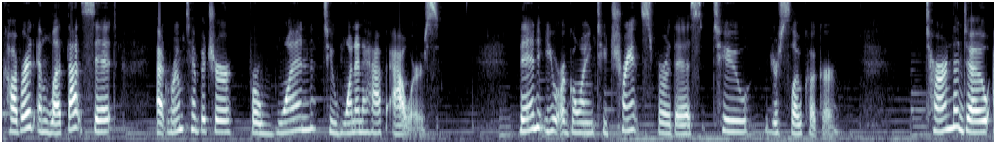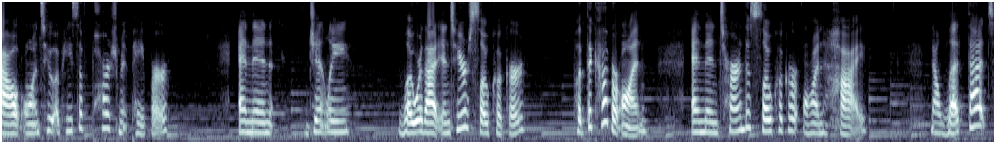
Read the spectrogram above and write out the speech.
cover it and let that sit at room temperature for one to one and a half hours. Then you are going to transfer this to your slow cooker. Turn the dough out onto a piece of parchment paper and then gently lower that into your slow cooker, put the cover on, and then turn the slow cooker on high. Now let that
